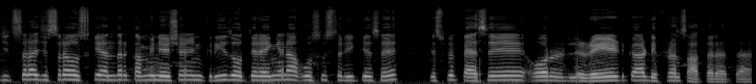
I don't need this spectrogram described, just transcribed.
जिस तरह जिस तरह उसके अंदर कम्बिनेशन इंक्रीज होते रहेंगे ना, उस उस तरीके से इस पैसे और रेट का डिफरेंस आता रहता है।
